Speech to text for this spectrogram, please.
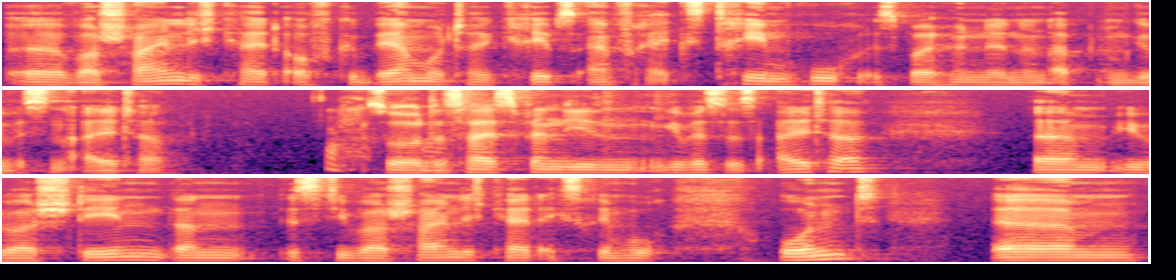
äh, Wahrscheinlichkeit auf Gebärmutterkrebs einfach extrem hoch ist bei Hündinnen ab einem gewissen Alter. Ach, so, das heißt, wenn die ein gewisses Alter ähm, überstehen, dann ist die Wahrscheinlichkeit extrem hoch. Und ähm,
